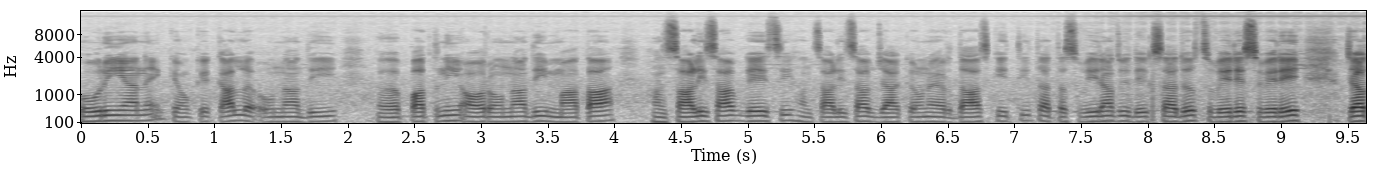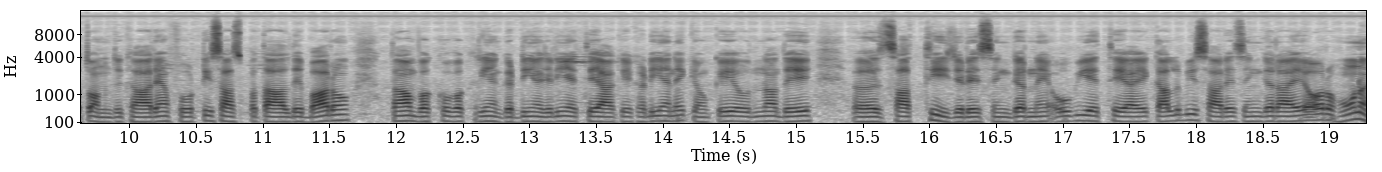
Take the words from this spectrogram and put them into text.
ਹੋ ਰਹੀਆਂ ਨੇ, ਕਿਉਂਕਿ ਕੱਲ ਉਹਨਾਂ ਦੀ ਪਤਨੀ ਔਰ ਉਹਨਾਂ ਦੀ ਮਾਤਾ ਹੰਸਾਲੀ ਸਾਹਿਬ ਗਏ ਸੀ, ਹੰਸਾਲੀ ਸਾਹਿਬ ਜਾ ਕੇ ਉਹਨੇ ਅਰਦਾਸ ਕੀਤੀ, ਤਾਂ ਤਸਵੀਰਾਂ ਤੁਸੀਂ ਦੇਖ ਸਕਦੇ ਹੋ। ਸਵੇਰੇ ਸਵੇਰੇ ਜਦ ਤੁਹਾਨੂੰ ਦਿਖਾ ਰਿਹਾ ਫੋਰਟਿਸ ਹਸਪਤਾਲ ਦੇ ਬਾਹਰੋਂ, ਤਾਂ ਵੱਖੋ ਵੱਖਰੀਆਂ ਗੱਡੀਆਂ ਜਿਹੜੀਆਂ ਇੱਥੇ ਆ ਕੇ ਖੜੀਆਂ ਨੇ, ਕਿਉਂਕਿ ਉਹਨਾਂ ਦੇ ਸਾਥੀ ਜਿਹੜੇ ਸਿੰਗਰ ਨੇ, ਉਹ ਵੀ ਇੱਥੇ ਆਏ। ਕੱਲ ਵੀ ਸਾਰੇ ਸਿੰਗਰ ਆਏ ਔਰ ਹੁਣ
